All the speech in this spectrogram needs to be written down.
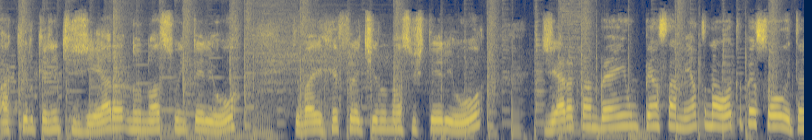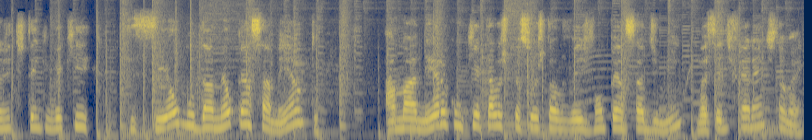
aquilo que a gente gera no nosso interior, que vai refletir no nosso exterior, gera também um pensamento na outra pessoa. Então, a gente tem que ver que, que se eu mudar meu pensamento, a maneira com que aquelas pessoas talvez vão pensar de mim vai ser diferente também.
